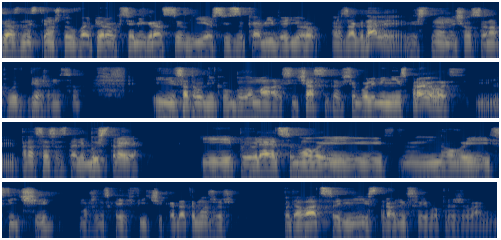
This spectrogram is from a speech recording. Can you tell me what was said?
связанная с тем, что, во-первых, вся миграция в ЕС из-за ковида ее разогнали, весной начался наплыв беженцев, и сотрудников было мало. Сейчас это все более-менее исправилось, процессы стали быстрые, и появляются новые, новые фичи, можно сказать фичи, когда ты можешь подаваться не из страны своего проживания,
